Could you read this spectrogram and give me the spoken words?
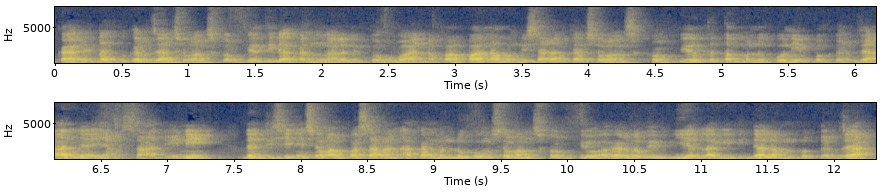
Karir dan pekerjaan seorang Scorpio tidak akan mengalami perubahan apa-apa, namun disarankan seorang Scorpio tetap menekuni pekerjaannya yang saat ini. Dan di sini seorang pasangan akan mendukung seorang Scorpio agar lebih giat lagi di dalam bekerja.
